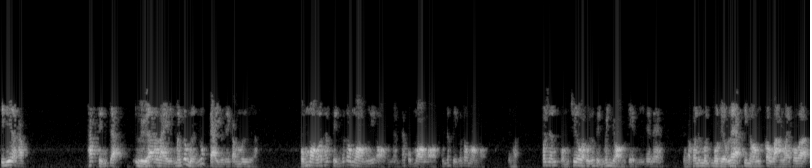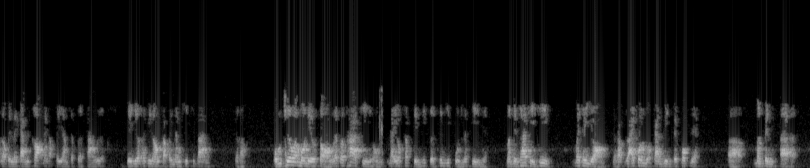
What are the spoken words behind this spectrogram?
ทีนี้นะครับทักษิณจะเหลืออะไร มันก็เหมือนลูกไก่อยู่ในกำมือผมมองว่าทักษิณก็ต้องมองตรงนี้ออกเหมือนกันถ้าผมมองออกคุณทักษิณก็ต้องมองออกนะครับ เพราะฉะนั้นผมเชื่อว่าคุณทักษิณไม่ยอมเกมนี้แน่ๆนะครับเพราะฉะนั้นโมเดลแรกที่น้องก็วางไว้เพราะว่าเราเป็นรายการวิเคราะห์นะครับพยายามจะเปิดทางเลือกเยอะๆให้พี่น้องกลับไปนั่งคิดที่บ้านนะครับ ผมเชื่อว่าโมเดลสองแล้วก็ท่าทีของนายกทักษิณที่เกิดขึ้นญี่ปุ่นและจีนเนี่ย มันเป็นท่าทีที่ ไม่ใช่ยอมนะครับ หลายคนบอกการบินไปพบเนี่ยมันเป็น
